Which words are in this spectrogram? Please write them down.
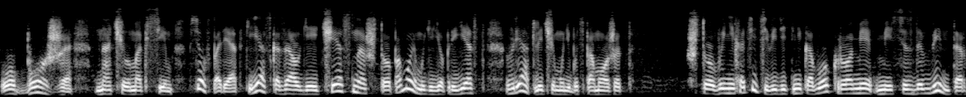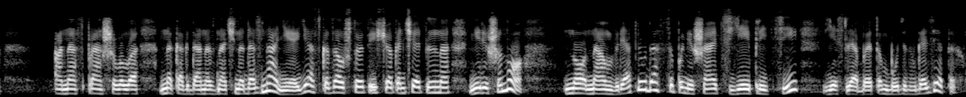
«О, Боже!» — начал Максим. «Все в порядке. Я сказал ей честно, что, по-моему, ее приезд вряд ли чему-нибудь поможет. Что вы не хотите видеть никого, кроме миссис де Винтер». Она спрашивала, на когда назначено дознание. Я сказал, что это еще окончательно не решено, но нам вряд ли удастся помешать ей прийти, если об этом будет в газетах».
